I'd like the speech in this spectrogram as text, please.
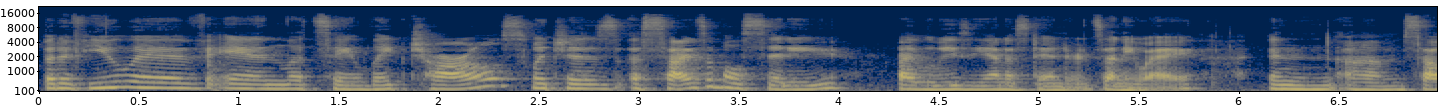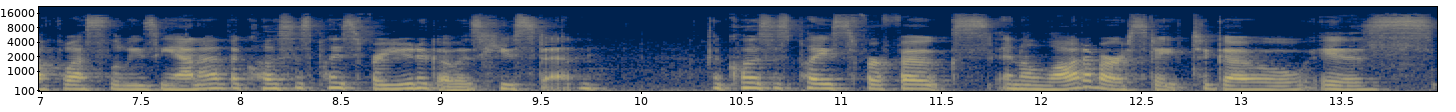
But if you live in, let's say, Lake Charles, which is a sizable city by Louisiana standards anyway, in um, southwest Louisiana, the closest place for you to go is Houston. The closest place for folks in a lot of our state to go is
